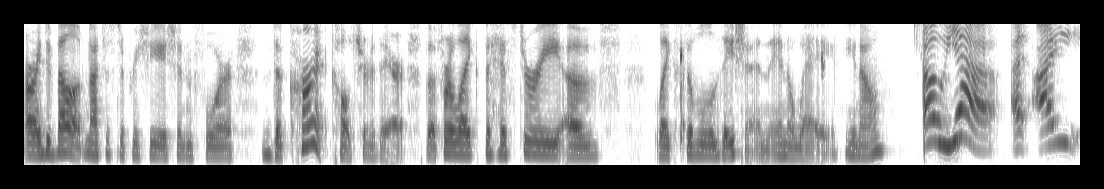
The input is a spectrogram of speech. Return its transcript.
or I developed not just appreciation for the current culture there, but for like the history of like civilization in a way, you know? Oh yeah. I I,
